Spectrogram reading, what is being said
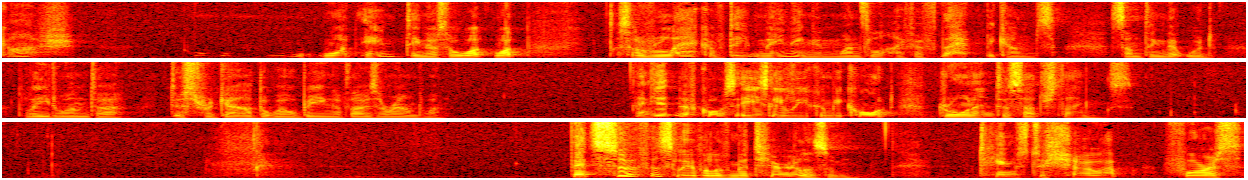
gosh, what emptiness or what, what sort of lack of deep meaning in one's life if that becomes something that would lead one to disregard the well being of those around one. And yet, of course, easily we can be caught, drawn into such things. That surface level of materialism tends to show up for us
